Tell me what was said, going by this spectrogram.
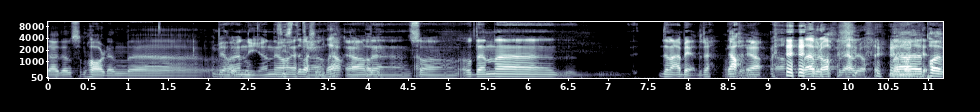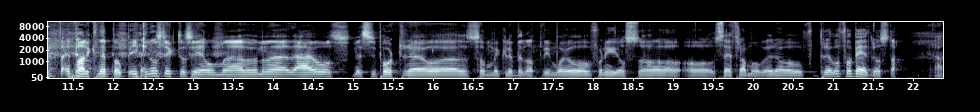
det er den som har den uh, Vi har en ny en, ja. Siste versjonen der? Ja, det, okay. så, og den den er bedre. Ja. ja. ja. Det er bra. Det er bra. Det er et par, et par knepp opp. Ikke noe stygt å si om uh, Men uh, det er jo med supportere og, som i klubben at vi må jo fornye oss og, og se framover og prøve å forbedre oss da ja.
